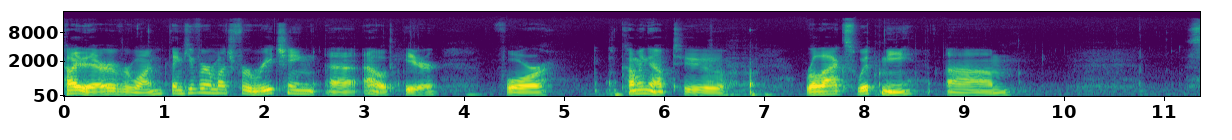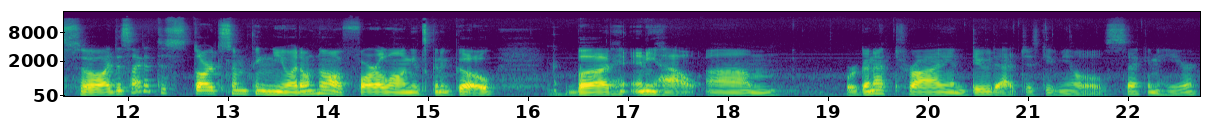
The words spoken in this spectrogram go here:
Hi there, everyone. Thank you very much for reaching uh, out here, for coming up to relax with me. Um, so, I decided to start something new. I don't know how far along it's going to go, but anyhow, um, we're going to try and do that. Just give me a little second here.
